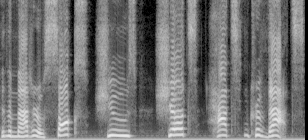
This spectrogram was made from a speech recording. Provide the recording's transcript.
in the matter of socks, shoes, shirts, hats, and cravats,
